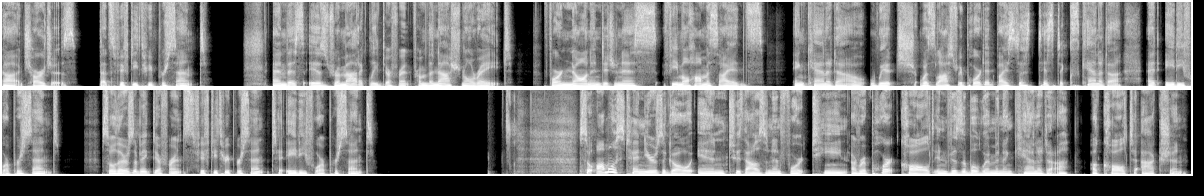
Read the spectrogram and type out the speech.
uh, charges. That's 53%. And this is dramatically different from the national rate for non Indigenous female homicides in Canada, which was last reported by Statistics Canada at 84%. So there's a big difference 53% to 84%. So, almost 10 years ago in 2014, a report called Invisible Women in Canada, a call to action,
